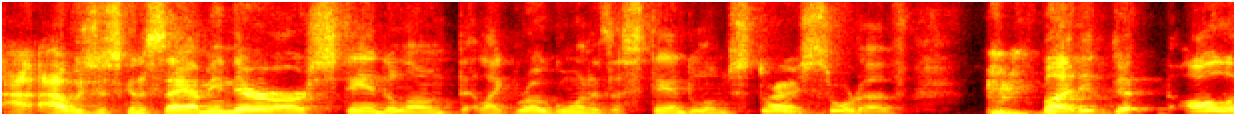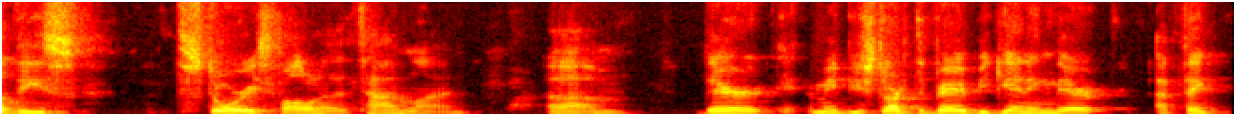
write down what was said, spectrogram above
I, I was just going to say, I mean, there are standalone, like Rogue One is a standalone story, Right. sort of, but it, all of these stories fall into the timeline. Um, there, I mean, if you start at the very beginning, there, I think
